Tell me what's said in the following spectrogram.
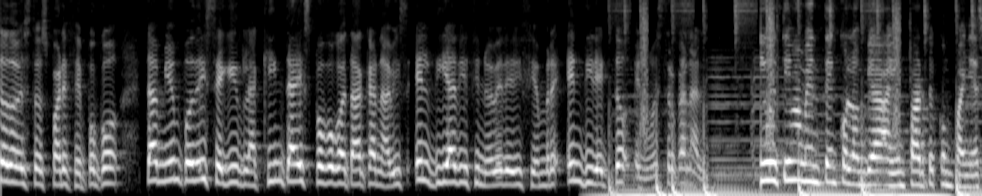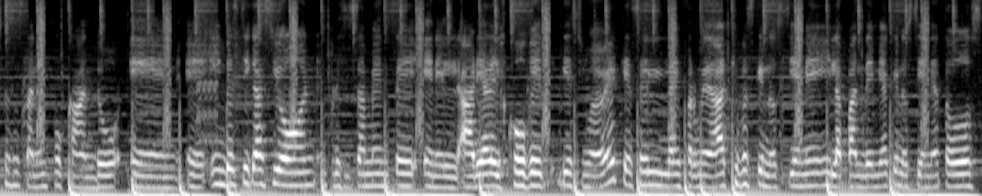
Todo esto os parece poco, también podéis seguir la quinta Expo Bogotá Cannabis el día 19 de diciembre en directo en nuestro canal. Y últimamente en Colombia hay un par de compañías que se están enfocando en eh, investigación precisamente en el área del COVID-19, que es la enfermedad pues, que nos tiene y la pandemia que nos tiene a todos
